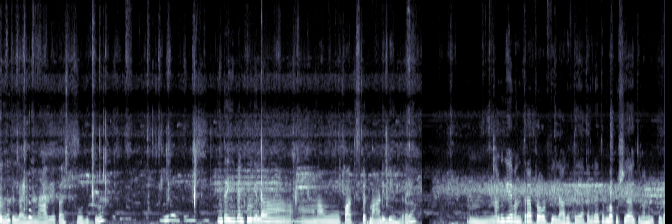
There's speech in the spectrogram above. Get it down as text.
ಬಂದಿದ್ದಿಲ್ಲ. ಇನ್ನು ನಾವೇ ಫಸ್ಟ್ ಹೋಗಿದ್ದು. ಇಂಥ ಈವೆಂಟ್ಗಳಿಗೆಲ್ಲ ನಾವು ಪಾರ್ಟಿಸಿಪೇಟ್ ಮಾಡಿದ್ವಿ ಅಂದರೆ ನಮಗೆ ಒಂಥರ ಪ್ರೌಡ್ ಫೀಲ್ ಆಗುತ್ತೆ. ಯಾಕಂದರೆ ತುಂಬ ಖುಷಿ ಆಯಿತು ನನಗೂ ಕೂಡ.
